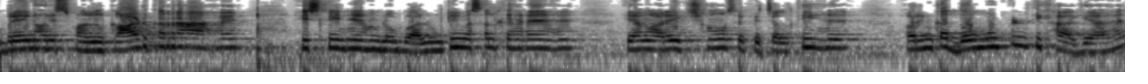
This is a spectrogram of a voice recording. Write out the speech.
ब्रेन और स्पाइनल कार्ड कर रहा है। इसलिए इन्हें हम लोग वॉलुंट्री मसल कह रहे हैं। ये हमारी इच्छाओं से चलती हैं और इनका दो मूवमेंट दिखाया गया है।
